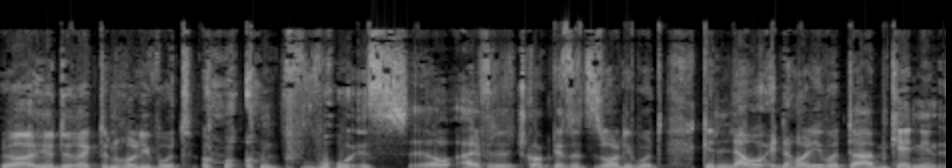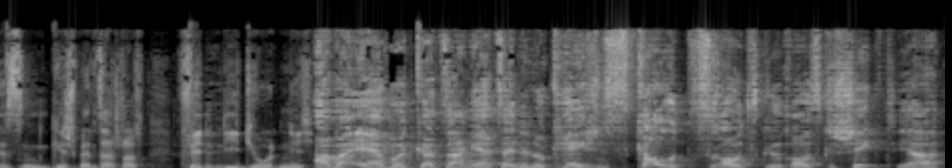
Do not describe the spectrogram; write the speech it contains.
Ja, hier direkt in Hollywood. Und wo ist äh, Alfred Hitchcock? Der sitzt in Hollywood. Genau in Hollywood, da im Canyon ist ein Gespensterschloss. Finden die Idioten nicht. Aber er wollte gerade sagen, er hat seine Location Scouts rausge rausgeschickt, ja,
